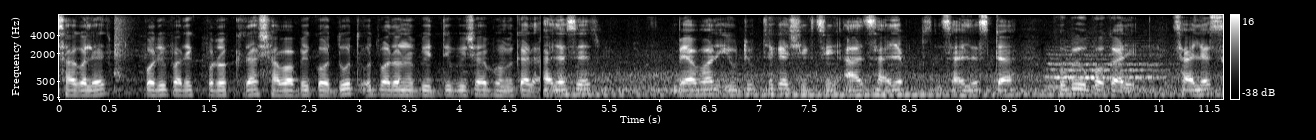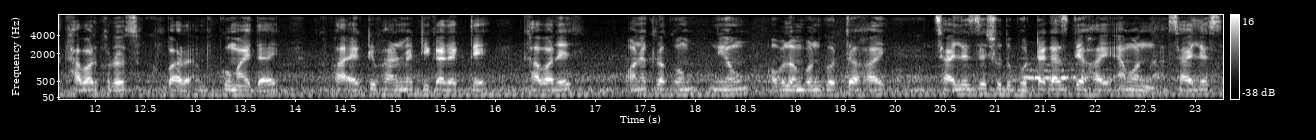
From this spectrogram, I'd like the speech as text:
ছাগলের পারিবারিক প্রক্রিয়া স্বাভাবিক ও দুধ উৎপাদনে বৃদ্ধি বিষয়ে ভূমিকা রাখে। সাইলেসের ব্যবহার ইউটিউব থেকে শিখছি। আর সাইলেস সাইলেসটা খুবই উপকারী। সাইলেস খাবার খরচ কমায় দেয়। একটি ফার্মে টিকা রাখতে খাবারের অনেক রকম নিয়ম অবলম্বন করতে হয়। সাইলেস যে শুধু ভুট্টা গাছ দিয়ে হয় এমন না। সাইলেস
